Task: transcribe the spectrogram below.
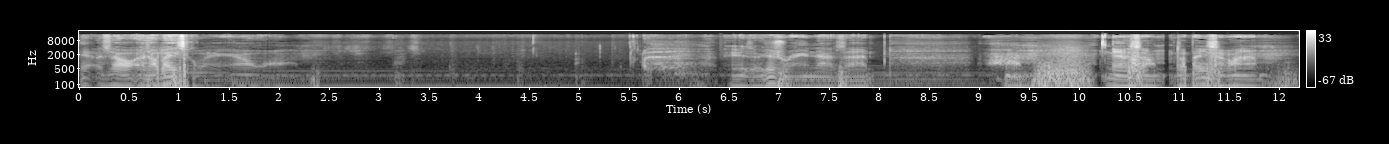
Yeah. So so basically, you know, um, is it just rained outside. Um, yeah, so, so basically, um,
